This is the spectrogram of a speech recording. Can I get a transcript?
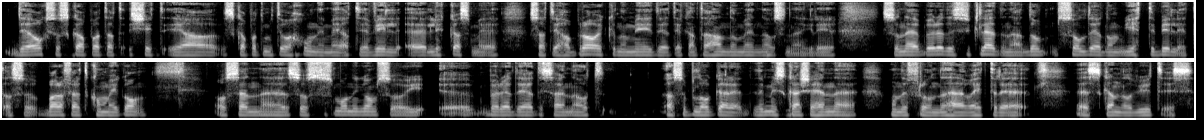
det har också skapat att shit, jag har skapat motivation i mig att jag vill eh, lyckas med så att jag har bra ekonomi, det att jag kan ta hand om henne och såna här grejer. Så när jag började sy kläderna då sålde jag dem jättebilligt, alltså bara för att komma igång. Och sen eh, så, så småningom så eh, började jag designa åt alltså bloggare. Det minns kanske henne, hon är från den här, vad heter det, eh, Scandal Beauties.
